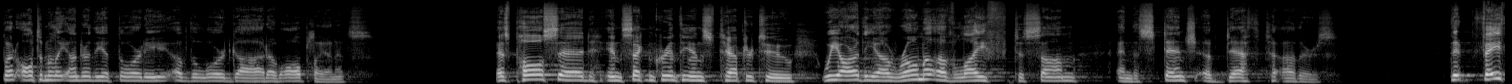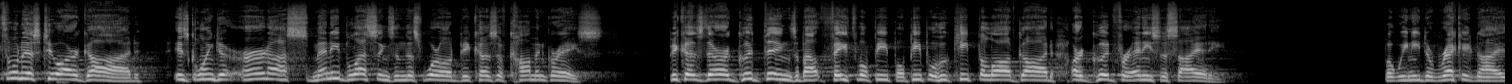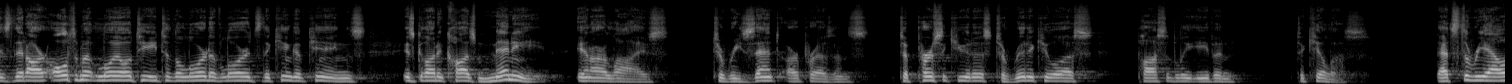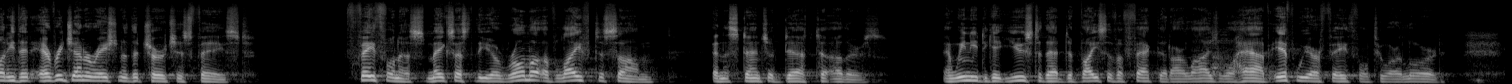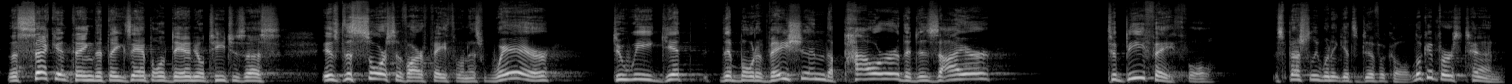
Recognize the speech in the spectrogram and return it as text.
but ultimately under the authority of the Lord God of all planets. As Paul said in 2 Corinthians chapter 2, we are the aroma of life to some and the stench of death to others. That faithfulness to our God is going to earn us many blessings in this world because of common grace. Because there are good things about faithful people. People who keep the law of God are good for any society. But we need to recognize that our ultimate loyalty to the Lord of Lords, the King of Kings, is going to cause many in our lives to resent our presence, to persecute us, to ridicule us, possibly even to kill us. That's the reality that every generation of the church has faced. Faithfulness makes us the aroma of life to some and the stench of death to others. And we need to get used to that divisive effect that our lives will have if we are faithful to our Lord. The second thing that the example of Daniel teaches us is the source of our faithfulness. Where do we get the motivation, the power, the desire to be faithful, especially when it gets difficult? Look at verse 10.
